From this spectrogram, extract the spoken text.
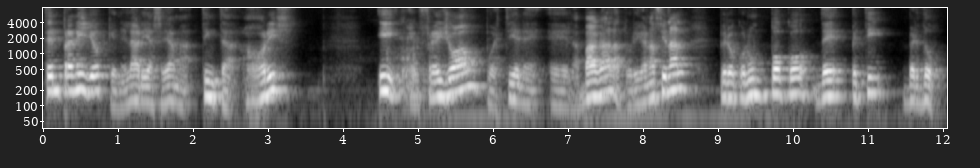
tempranillo, que en el área se llama tinta Roris, y el Frey Joao, pues tiene eh, la vaga, la Turiga Nacional, pero con un poco de Petit Verdot.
